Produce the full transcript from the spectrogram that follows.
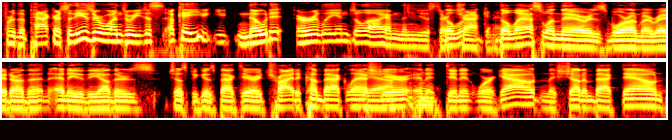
for the Packers, so these are ones where you just okay, you, you note it early in July, and then you just start the, tracking it. The last one there is more on my radar than any of the others, just because Bakhtiari tried to come back last Yeah. year and mm-hmm. it didn't work out, and they shut him back down.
